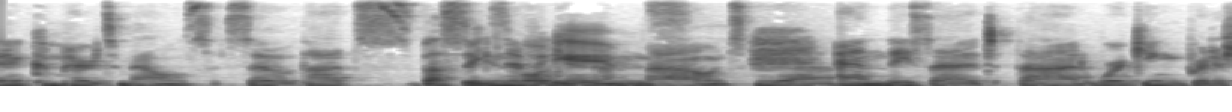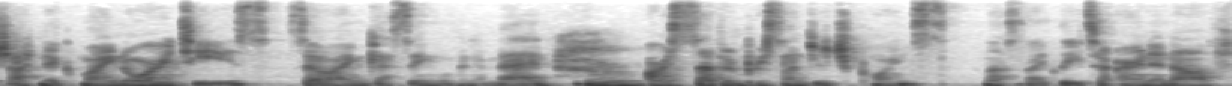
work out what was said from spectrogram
uh, compared to males. So that's That a significant amount. yeah And they said that working British ethnic minorities, so I'm guessing women and men, Mm. are seven percentage points less likely to earn enough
